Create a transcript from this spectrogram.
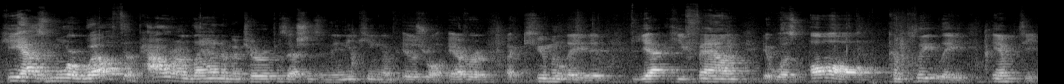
he has more wealth and power and land and material possessions than any king of Israel ever accumulated. Yet he found it was all completely empty.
